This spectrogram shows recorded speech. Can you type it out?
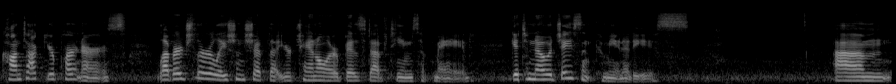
contact your partners. Leverage the relationship that your channel or biz dev teams have made. Get to know adjacent communities. Um,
